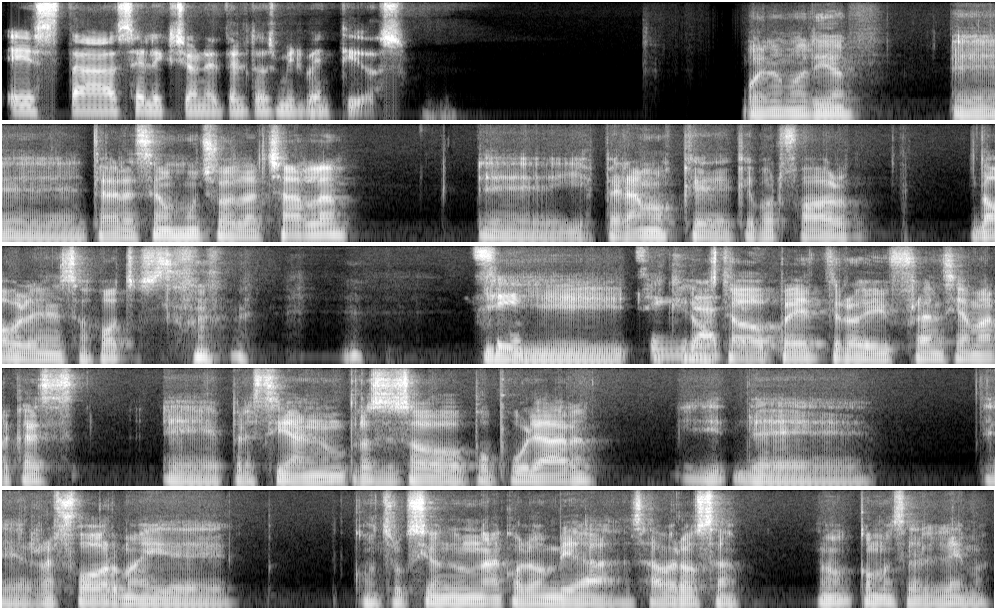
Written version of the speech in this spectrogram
estas elecciones del 2022. Bueno, María, eh, te agradecemos mucho la charla y esperamos que, por favor doblen esos votos. y, que Gustavo Petro y Francia Márquez eh, presidan un proceso popular de, reforma y de construcción de una Colombia sabrosa, ¿no? Como es el lema.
